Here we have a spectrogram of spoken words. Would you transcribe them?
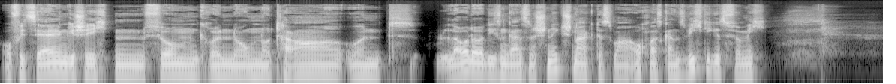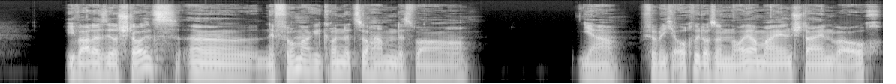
offiziellen Geschichten, Firmengründung, Notar und lauter diesen ganzen Schnickschnack, das war auch was ganz Wichtiges für mich. Ich war da sehr stolz, äh, eine Firma gegründet zu haben. Das war ja, für mich auch wieder so ein neuer Meilenstein, war auch,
